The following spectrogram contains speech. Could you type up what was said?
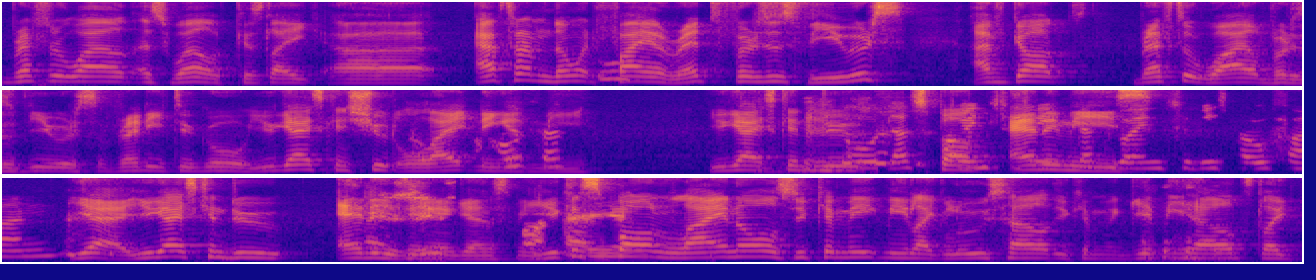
Breath of the Wild as well because like uh after I'm done with Fire Red versus viewers, I've got Breath of the Wild versus viewers ready to go. You guys can shoot lightning at me. You guys can do Oh, that's spawn enemies. Be, that's going to be so fun. Yeah, you guys can do anything against me. You can spawn Lynels. You can make me like lose health. You can give me health. Like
